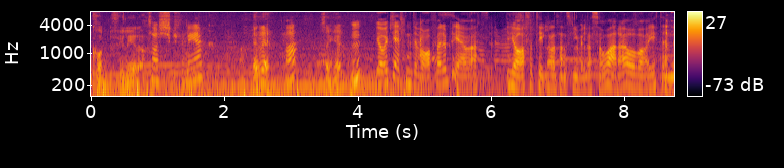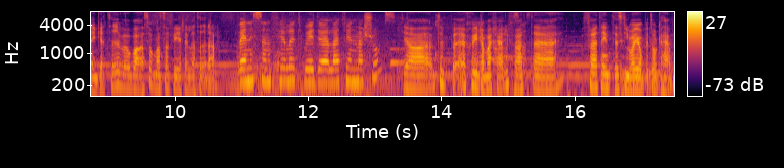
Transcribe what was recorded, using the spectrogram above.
Kodfilé då? Torskfilé. Är det det? Ja. Säker? Jag vet egentligen inte varför det blev att jag sa till honom att han skulle välja Sara och var jättenegativ och bara såg massa fel hela tiden. venison fillet with uh, Latvian mushrooms. Jag typ eh, skyddade mig själv för att, eh, för att det inte skulle vara jobbigt att åka hem.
